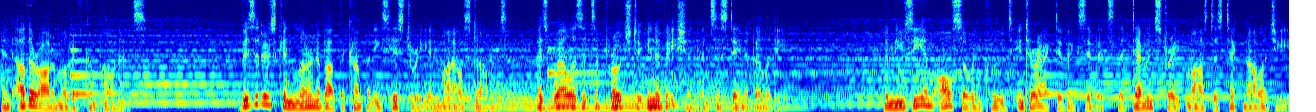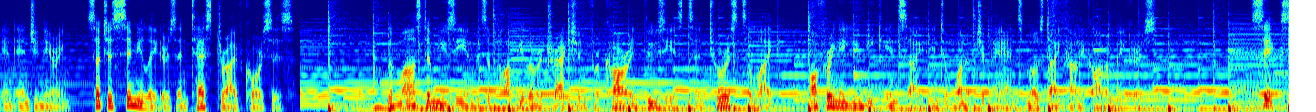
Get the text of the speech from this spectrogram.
and other automotive components. Visitors can learn about the company's history and milestones, as well as its approach to innovation and sustainability. The museum also includes interactive exhibits that demonstrate Mazda's technology and engineering, such as simulators and test drive courses. The Mazda Museum is a popular attraction for car enthusiasts and tourists alike, offering a unique insight into one of Japan's most iconic automakers. 6.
